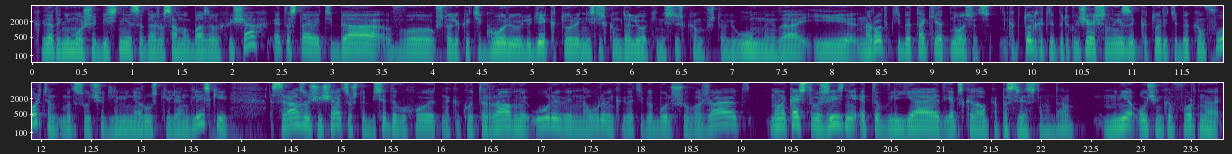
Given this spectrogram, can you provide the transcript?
когда ты не можешь объясниться даже в самых базовых вещах, это ставит тебя в, что ли, категорию людей, которые не слишком далеки, не слишком, что ли, умные, да, и народ к тебе так и относится. Как только ты переключаешься на язык, который тебе комфортен, в этом случае для меня русский или английский, сразу ощущается, что беседа выходит на какой-то равный уровень, на уровень, когда тебя больше уважают. Но на качество жизни это влияет, я бы сказал, опосредственно, да мне очень комфортно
